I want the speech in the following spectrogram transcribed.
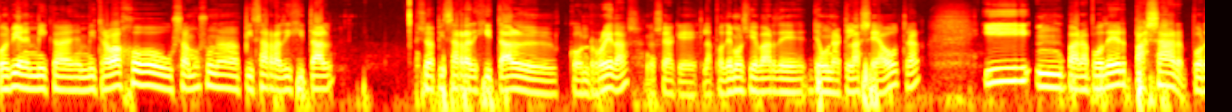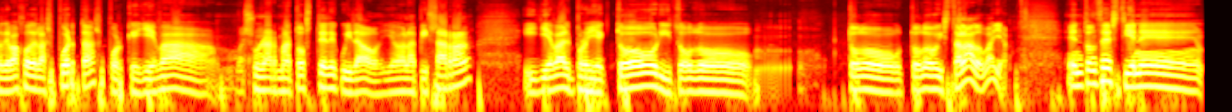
Pues bien, en mi, en mi trabajo usamos una pizarra digital. Es una pizarra digital con ruedas, o sea que la podemos llevar de, una clase a otra. Y mm, para poder pasar por debajo de las puertas, porque lleva, es un armatoste de cuidado, lleva la pizarra y lleva el proyector y todo, todo, todo instalado, vaya. Entonces tiene,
